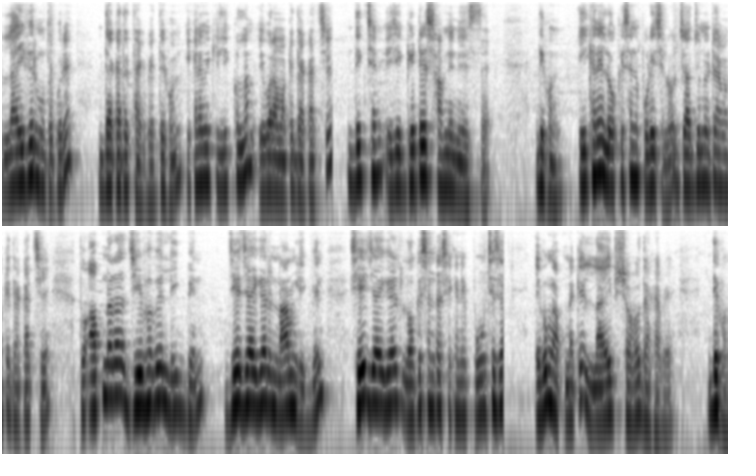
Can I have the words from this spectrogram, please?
লাইভের মতো করে দেখাতে থাকবে। দেখুন, এখানে আমি ক্লিক করলাম, এবার আমাকে দেখাচ্ছে। দেখছেন, এই যে গেটের সামনে নিয়ে এসছে। দেখুন, এইখানে লোকেশন পড়েছিল, যার জন্য এটা আমাকে দেখাচ্ছে। তো আপনারা যেভাবে লিখবেন, যে জায়গার নাম লিখবেন, সেই জায়গার লোকেশনটা সেখানে পৌঁছে যায় এবং আপনাকে লাইভ সহ দেখাবে। দেখুন,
